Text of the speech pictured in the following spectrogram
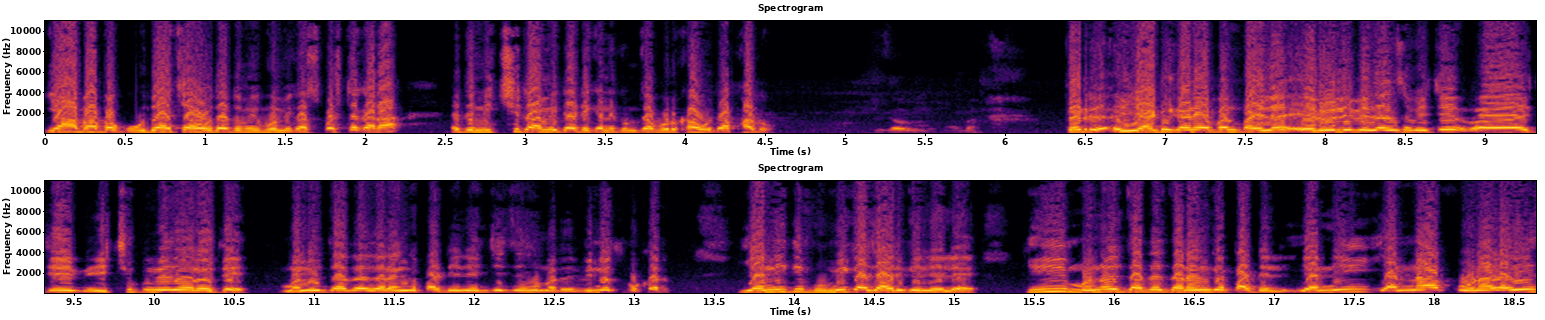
याबाबत उद्याच्या उद्या तुम्ही भूमिका स्पष्ट करा. नाही तर निश्चित आम्ही त्या ठिकाणी तुमचा बुरखा उद्या फाडू. तर या ठिकाणी आपण पाहिलं एरोली विधानसभेचे जे इच्छुक उमेदवार होते मनोज दादा जरांगे पाटील यांचे जे समर्थक विनोद पोखर यांनी ती भूमिका जाहीर केलेली आहे. की मनोज दादा जरांगे पाटील यांनी यांना कोणालाही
